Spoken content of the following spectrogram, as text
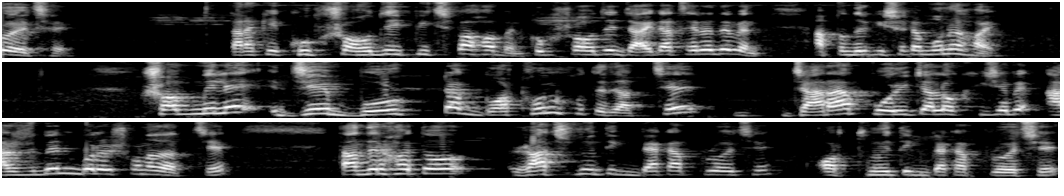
রয়েছে তারা কি খুব সহজেই পিছপা হবেন? খুব সহজেই জায়গা ছেড়ে দেবেন? আপনাদের কি সেটা মনে হয়? সব মিলে যে বোর্ডটা গঠন হতে যাচ্ছে, যারা পরিচালক হিসেবে আসবেন বলে শোনা যাচ্ছে, তাদের হয়তো রাজনৈতিক ব্যাকআপ রয়েছে, অর্থনৈতিক ব্যাকআপ রয়েছে,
